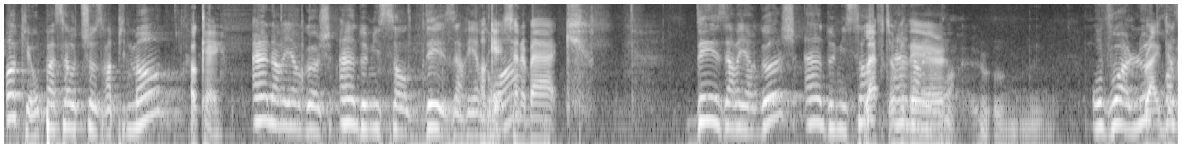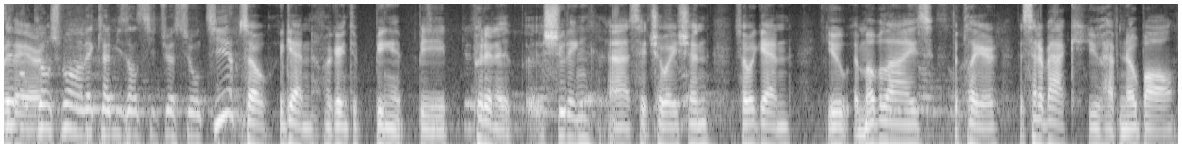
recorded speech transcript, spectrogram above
ok, on passe à autre chose rapidement. Okay, Un arrière gauche, un demi-centre, des arrières okay, droits, center back, des arrières gauche, un demi-centre, Left over un arrière there. droit. On voit le Right troisième enclenchement avec la mise en situation tir. So again, we're going to be, be put in a shooting uh, situation. So again, you immobilize the player, the center back. You have no ball,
